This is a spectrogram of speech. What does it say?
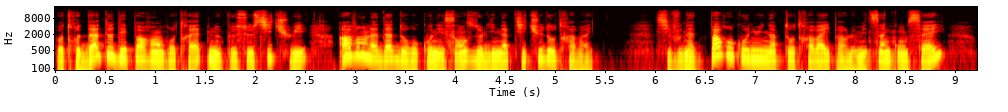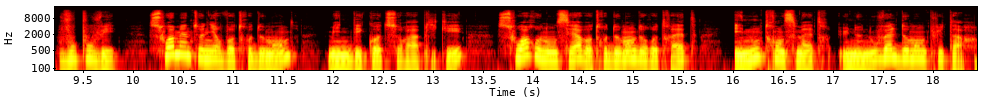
Votre date de départ en retraite ne peut se situer avant la date de reconnaissance de l'inaptitude au travail. Si vous n'êtes pas reconnu inapte au travail par le médecin conseil, vous pouvez soit maintenir votre demande, mais une décote sera appliquée, soit renoncer à votre demande de retraite et nous transmettre une nouvelle demande plus tard.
